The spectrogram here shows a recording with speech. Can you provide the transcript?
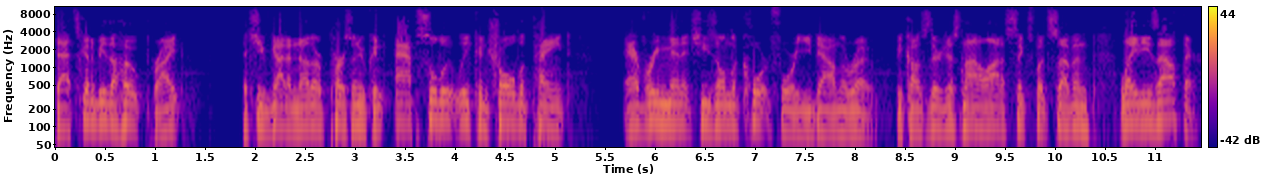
That's going to be the hope, right? That you've got another person who can absolutely control the paint every minute she's on the court for you down the road because there's just not a lot of six foot seven ladies out there.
